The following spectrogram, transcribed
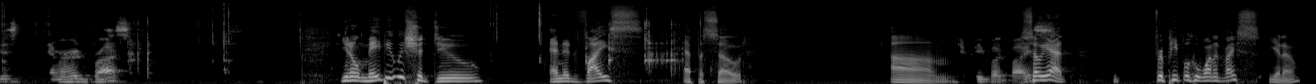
just never heard brusque. You know, maybe we should do an advice episode. Um. Give people advice. So yeah, for people who want advice, you know,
